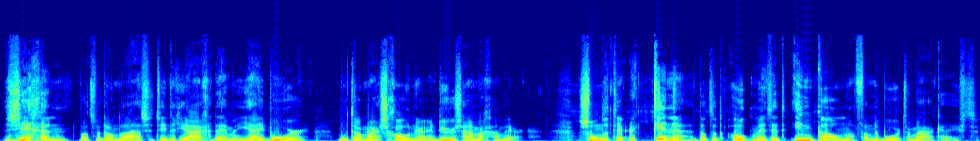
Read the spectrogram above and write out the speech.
zeggen, wat we dan de laatste twintig jaar gedaan hebben, jij boer moet dan maar schoner en duurzamer gaan werken. Zonder te erkennen dat het ook met het inkomen van de boer te maken heeft.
